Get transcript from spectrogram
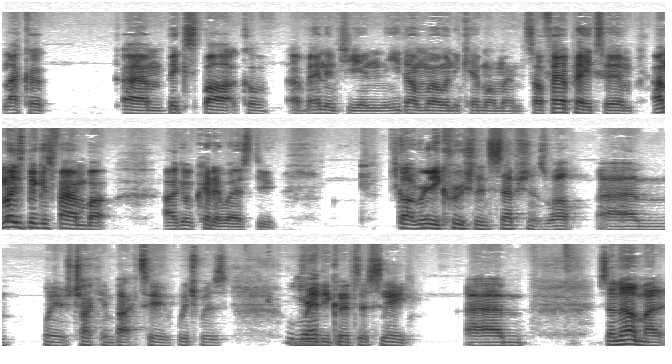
like a um big spark of, of energy, and he done well when he came on, man. So fair play to him. I'm not his biggest fan, but I'll give credit where it's due. got really crucial interception as well um, when he was tracking back to, which was Yeah. really good to see. Um, so no, man.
